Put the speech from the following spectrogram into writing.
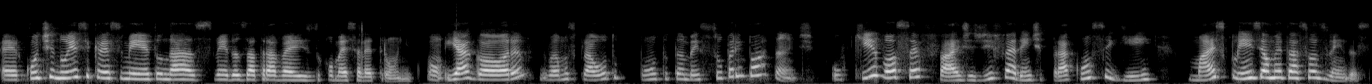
é, continue esse crescimento nas vendas através do comércio eletrônico. Bom, e agora vamos para outro ponto também super importante. O que você faz de diferente para conseguir mais clientes e aumentar suas vendas?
